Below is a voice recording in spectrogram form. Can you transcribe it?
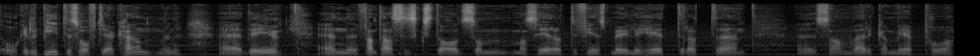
åker till Piteå så ofta jag kan, men eh, det är ju en fantastisk stad som man ser att det finns möjligheter att eh, samverka med på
